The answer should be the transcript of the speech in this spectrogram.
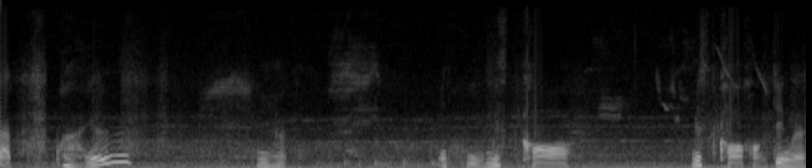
กัดหายเอ้ยนี่ฮะโอ้โหมิสคอมิสคอของจริงเลย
